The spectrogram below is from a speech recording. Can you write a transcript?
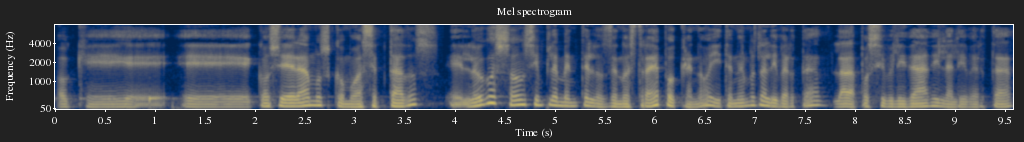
o que eh, consideramos como aceptados, eh, luego son simplemente los de nuestra época, ¿no? Y tenemos la libertad, la posibilidad y la libertad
